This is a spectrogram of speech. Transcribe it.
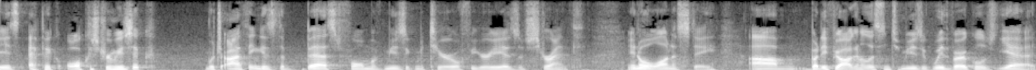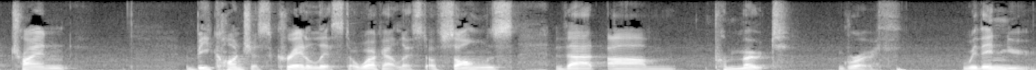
is epic orchestra music, which I think is the best form of music material for your ears of strength, in all honesty. Um, but if you are going to listen to music with vocals, yeah, try and be conscious. Create a list, a workout list of songs that um, promote growth within you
